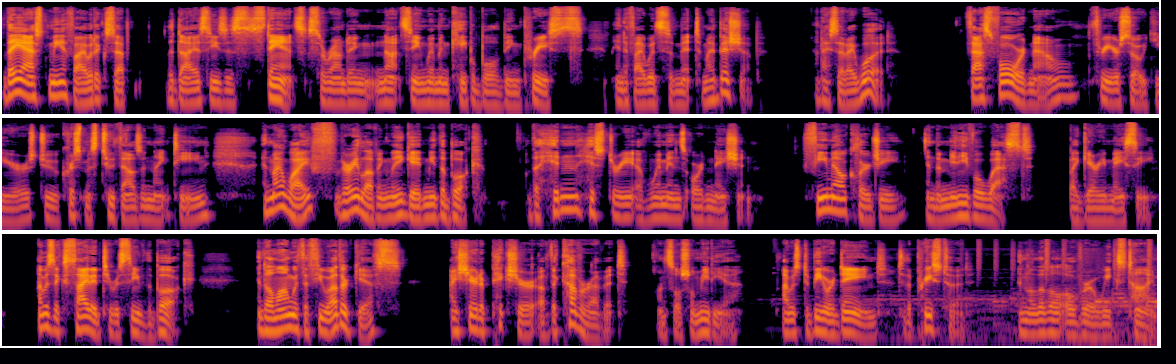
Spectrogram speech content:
They asked me if I would accept the diocese's stance surrounding not seeing women capable of being priests, and if I would submit to my bishop. And I said I would. Fast forward now, three or so years to Christmas 2019, and my wife very lovingly gave me the book, The Hidden History of Women's Ordination Female Clergy in the Medieval West by Gary Macy. I was excited to receive the book, and along with a few other gifts, I shared a picture of the cover of it on social media. I was to be ordained to the priesthood in a little over a week's time.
